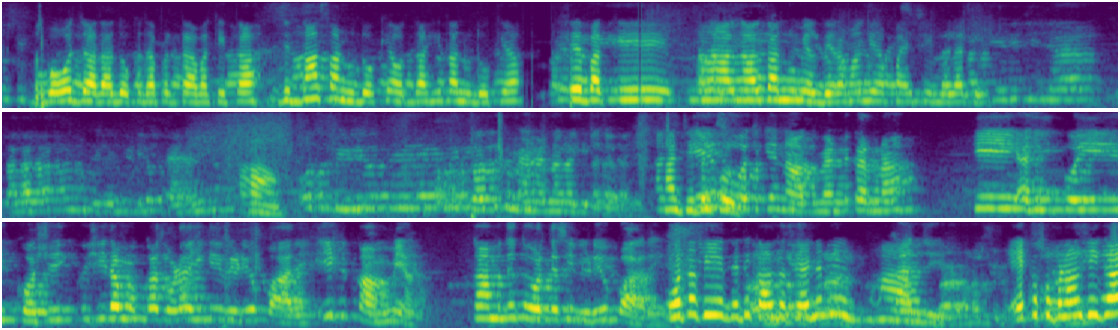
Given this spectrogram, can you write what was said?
ਤੁਸੀਂ ਬਹੁਤ ਜ਼ਿਆਦਾ ਦੁੱਖ ਦਾ ਪ੍ਰਗਟਾਵਾ ਕੀਤਾ। ਜਿੱਦਾਂ ਸਾਨੂੰ ਦੁੱਖ ਆ ਉਦਾਂ ਹੀ ਤੁਹਾਨੂੰ ਦੁੱਖ ਆ। ਤੇ ਬਾਕੀ ਨਾਲ ਨਾਲ ਤੁਹਾਨੂੰ ਮਿਲਦੇ ਰਵਾਂਗੇ ਆਪਾਂ ਇਸ ਚੀਜ਼ ਨੂੰ ਲੈ ਕੇ। ਹਾਂ। ਉਸ ਵੀਡੀਓ ਤੇ ਕੋਈ ਗਲਤ ਕਮੈਂਟ ਨਾ ਕੀਤਾ ਜਾਵੇ ਹਾਂਜੀ ਬਿਲਕੁਲ। ਸੋਚ ਕੇ ਨਾ ਕਮੈਂਟ ਕਰਨਾ ਕਿ ਅਸੀਂ ਕੋਈ ਖੁਸ਼ੀ ਖੁਸ਼ੀ ਦਾ ਮੌਕਾ ਥੋੜਾ ਅਸੀਂ ਕਿ ਵੀਡੀਓ ਪਾ ਰਹੇ। ਇੱਕ ਕੰਮ ਆ। ਕੰਮ ਦੇ ਤੌਰ ਤੇ ਅਸੀਂ ਵੀਡੀਓ ਪਾ ਰਹੇ ਹਾਂ। ਉਹ ਤਾਂ ਅਸੀਂ ਇਹਦੇ ਦੀ ਕੱਲ ਦੱਸਿਆ ਨਾ ਵੀ ਹਾਂ ਹਾਂਜੀ। ਇੱਕ ਸੁਪਨਾ ਸੀਗਾ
